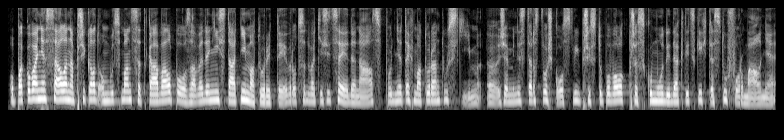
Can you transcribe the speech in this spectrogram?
Opakovaně se ale například ombudsman setkával po zavedení státní maturity v roce 2011 v podnětech maturantů s tím, eh, že ministerstvo školství přistupovalo k přeskumu didaktických testů formálně,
